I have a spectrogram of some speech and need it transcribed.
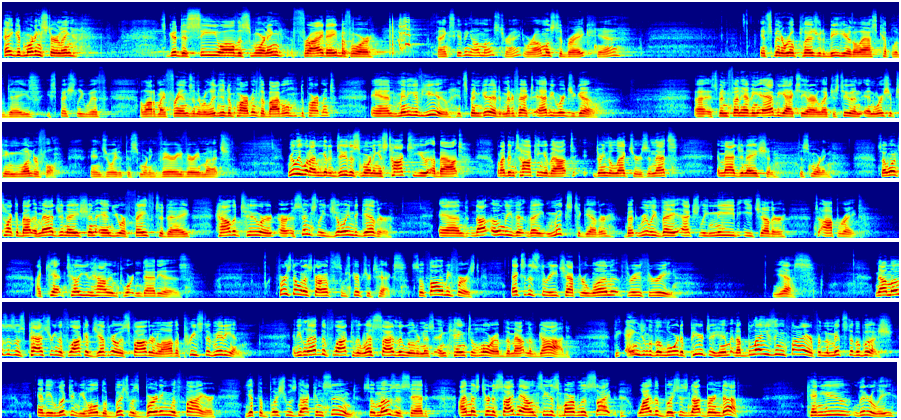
Hey, good morning, Sterling. It's good to see you all this morning, Friday before Thanksgiving, almost, right? We're almost to break, yeah? It's been a real pleasure to be here the last couple of days, especially with a lot of my friends in the religion department, the Bible department, and many of you. It's been good. Matter of fact, Abby, where'd you go? Uh, it's been fun having Abby actually at our lectures too, and, and worship team, wonderful. Enjoyed it this morning very, very much. Really, what I'm going to do this morning is talk to you about what I've been talking about during the lectures, and that's imagination this morning. So, I want to talk about imagination and your faith today, how the two are, are essentially joined together, and not only that they mix together, but really they actually need each other to operate. I can't tell you how important that is. First, I want to start off with some scripture texts. So follow me first. Exodus 3, chapter 1 through 3. Yes. Now Moses was pasturing the flock of Jethro, his father in law, the priest of Midian. And he led the flock to the west side of the wilderness and came to Horeb, the mountain of God. The angel of the Lord appeared to him in a blazing fire from the midst of a bush. And he looked, and behold, the bush was burning with fire, yet the bush was not consumed. So Moses said, I must turn aside now and see this marvelous sight, why the bush is not burned up. Can you literally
